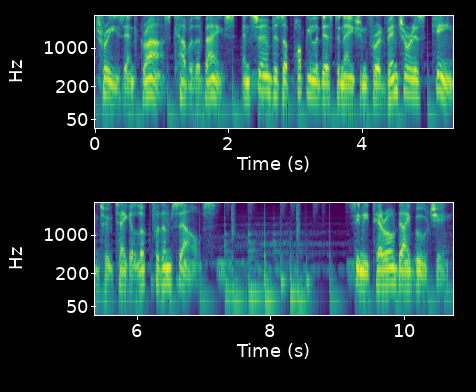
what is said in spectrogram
trees and grass cover the base and serve as a popular destination for adventurers keen to take a look for themselves. Cimitero dei Burci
